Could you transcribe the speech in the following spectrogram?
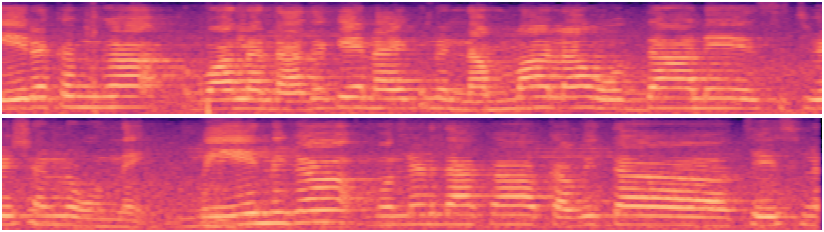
ఏ రకంగా వాళ్ళ రాజకీయ నాయకులు నమ్మాలా వద్దా అనే సిచ్యువేషన్లో ఉన్నాయి. మెయిన్గా మొన్నటిదాకా కవిత చేసిన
